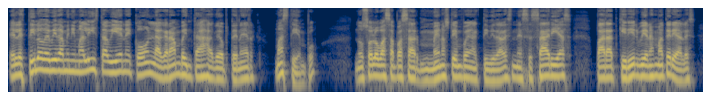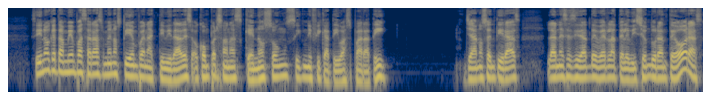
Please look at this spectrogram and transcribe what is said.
El estilo de vida minimalista viene con la gran ventaja de obtener más tiempo. No solo vas a pasar menos tiempo en actividades necesarias para adquirir bienes materiales, sino que también pasarás menos tiempo en actividades o con personas que no son significativas para ti. Ya no sentirás la necesidad de ver la televisión durante horas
